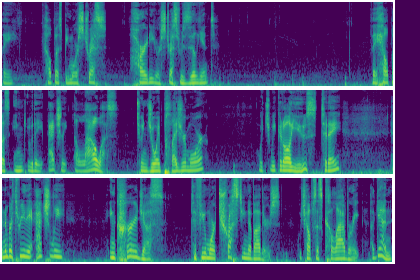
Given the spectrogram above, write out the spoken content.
They help us be more stress hardy or stress resilient. They help us, in, they actually allow us to enjoy pleasure more, which we could all use today and number three, they actually encourage us to feel more trusting of others, which helps us collaborate. Again,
